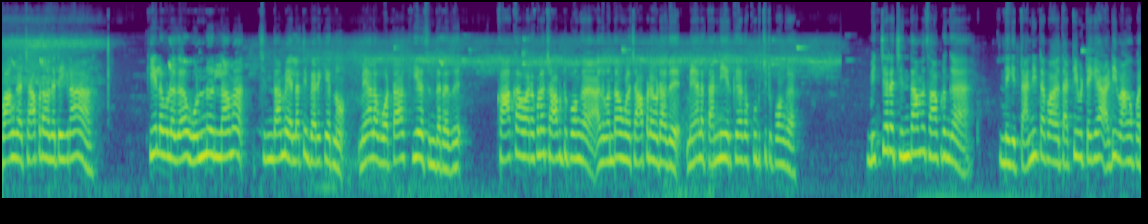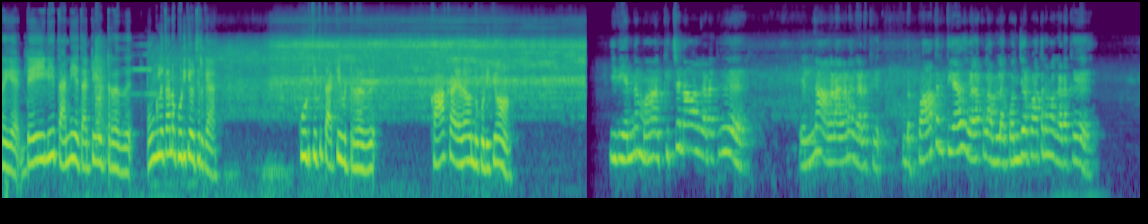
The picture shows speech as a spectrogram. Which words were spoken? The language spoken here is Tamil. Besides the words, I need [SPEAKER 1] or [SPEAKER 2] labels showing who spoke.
[SPEAKER 1] வாங்க சாப்பிட வந்துட்டீங்களா? கீழே உள்ளதை ஒன்றும் இல்லாமல் சிந்தாமல் எல்லாத்தையும் பிறக்கிடணும் மேலே போட்டால் கீழே சிந்துறது. காக்கா வரக்குள்ளே சாப்பிட்டு போங்க. அது வந்து அவங்கள சாப்பிட விடாது. மேலே தண்ணி இருக்குது அதை குடிச்சிட்டு போங்க. மிச்சரை சிந்தாமல் சாப்பிடுங்க. இன்றைக்கி தண்ணி டப்பா தட்டி விட்டீங்க அடி வாங்க போகிறீங்க டெய்லி தண்ணியை தட்டி விட்டுறது. உங்களுக்கு தானே குடிக்க வச்சுருக்கேன். குடிச்சிட்டு தட்டி விட்டுறது. காக்கா எதை வந்து குடிக்கும்? இது என்னம்மா கிச்சனாக கிடக்கு? எல்லாம் அங்கனாங்கனா கிடக்கு. இந்த பாத்திரத்தையாவது விளக்கலாம்ல கொஞ்சம் பாத்திரமா கிடக்கு.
